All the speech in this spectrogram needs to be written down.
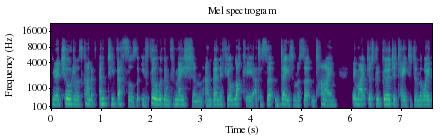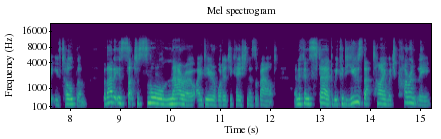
you know children as kind of empty vessels that you fill with information. And then if you're lucky at a certain date on a certain time they might just regurgitate it in the way that you've told them. But that is such a small narrow idea of what education is about. And if instead we could use that time which currently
